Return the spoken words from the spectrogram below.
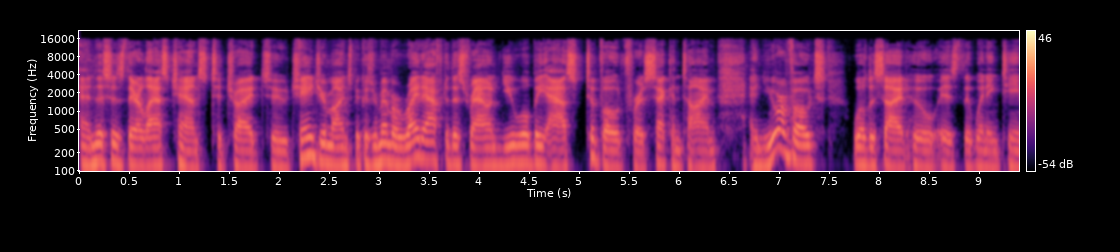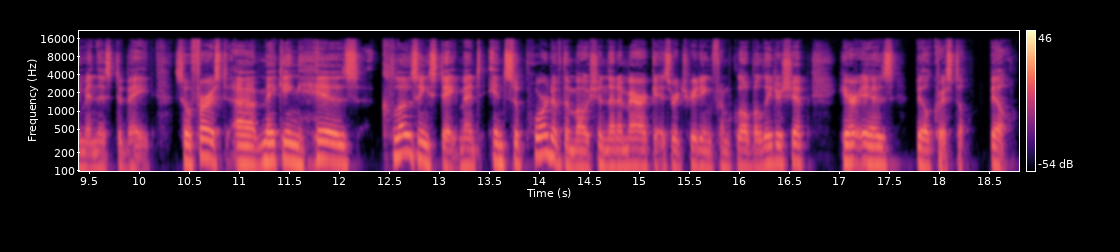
And this is their last chance to try to change your minds because remember, right after this round, you will be asked to vote for a second time, and your votes will decide who is the winning team in this debate. So, first, uh, making his closing statement in support of the motion that America is retreating from global leadership, here is Bill Kristol. Bill.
